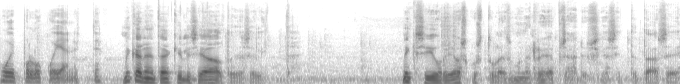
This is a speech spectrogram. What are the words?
huippulukuja nyt. Mikä näitä äkillisiä aaltoja selittää? Miksi juuri joskus tulee semmoinen ryöpsähdys ja sitten taas ei?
